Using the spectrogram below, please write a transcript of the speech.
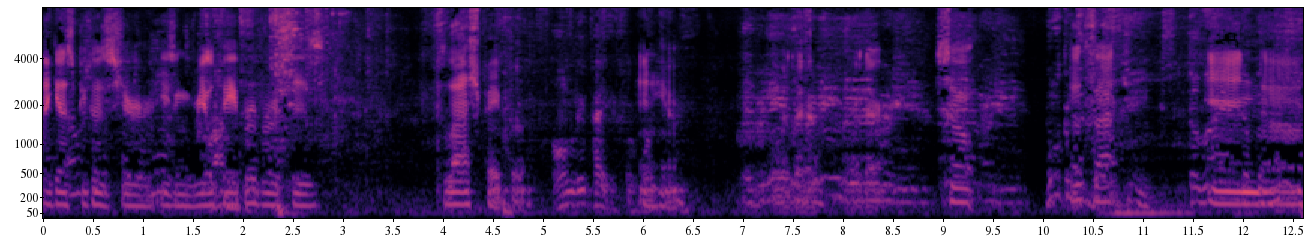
I guess because you're using real paper versus flash paper in here. Over there, over there. So, that's that. And, uh,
